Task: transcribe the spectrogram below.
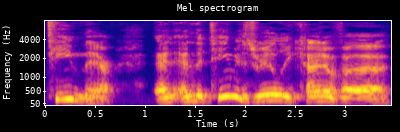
team there, and and the team is really kind of a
